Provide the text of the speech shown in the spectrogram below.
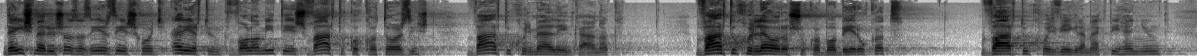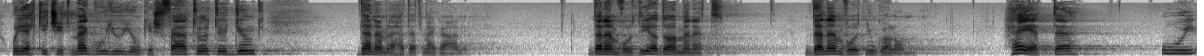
De ismerős az az érzés, hogy elértünk valamit, és vártuk a katarzist, vártuk, hogy mellénk állnak, vártuk, hogy learassuk a babérokat, vártuk, hogy végre megpihenjünk, hogy egy kicsit megújuljunk és feltöltődjünk, de nem lehetett megállni. De nem volt diadalmenet, de nem volt nyugalom. Helyette új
